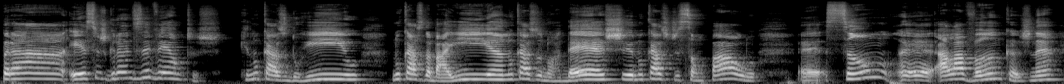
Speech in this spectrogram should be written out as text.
para esses grandes eventos. Que no caso do Rio, no caso da Bahia, no caso do Nordeste, no caso de São Paulo, é, são é, alavancas né,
